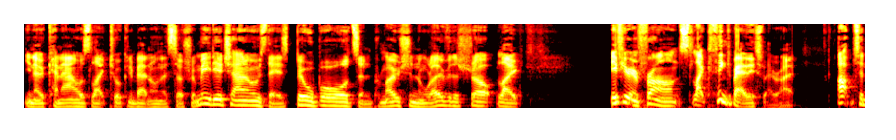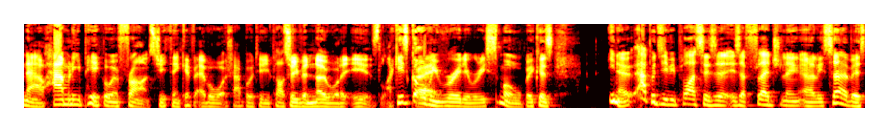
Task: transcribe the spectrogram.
you know canals like talking about it on their social media channels. There's billboards and promotion all over the shop. Like if you're in France, like think about it this way, right? Up to now, how many people in France do you think have ever watched Apple TV Plus or even know what it is? Like it's got to be really really small because. You know, Apple TV Plus is a, is a fledgling early service,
